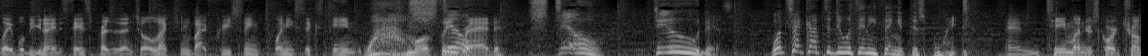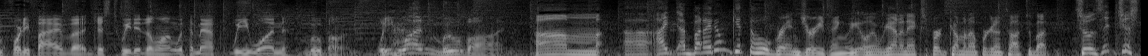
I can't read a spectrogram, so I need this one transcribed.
labeled the United States presidential election by precinct 2016. Wow. Mostly still, red. Still. Dude. What's that got to do with anything at this point? And team underscore Trump 45 uh, just tweeted along with the map, we won, move on. We won, move on. Um, uh, I but I don't get the whole grand jury thing. We we got an expert coming up. We're going to talk to about. So is it just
